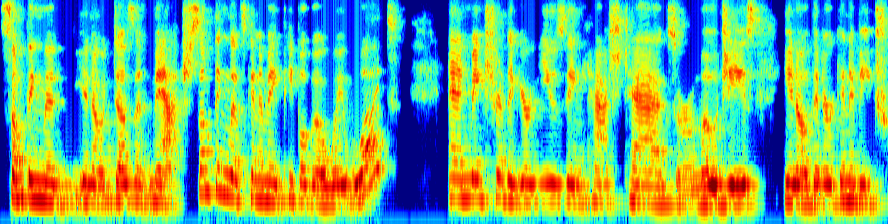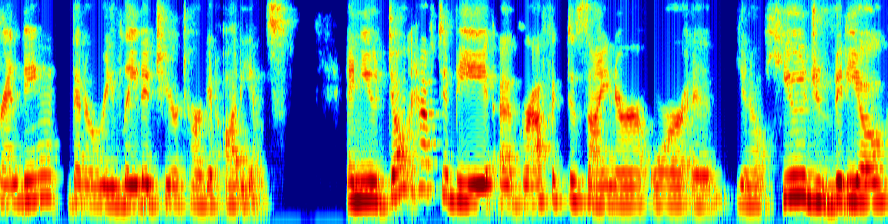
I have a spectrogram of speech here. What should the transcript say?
something that, you know, doesn't match, something that's going to make people go, wait, what? And make sure that you're using hashtags or emojis, you know, that are going to be trending that are related to your target audience and you don't have to be a graphic designer or a you know huge video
